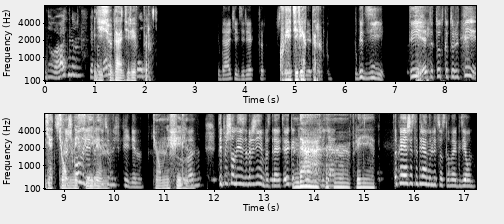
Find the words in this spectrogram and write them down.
Ну ладно. Иди сюда, директор. подарить. Дайте, директор. Какой я за директор? Погоди. Ты, Ты- это тот, который ты Я темный филин. темный филин? Темный Ну филин. ладно. Ты пришел днем рождения поздравить. Ой, как Да, приятно. привет. Только я сейчас Адриану лицо сломаю. Где он?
